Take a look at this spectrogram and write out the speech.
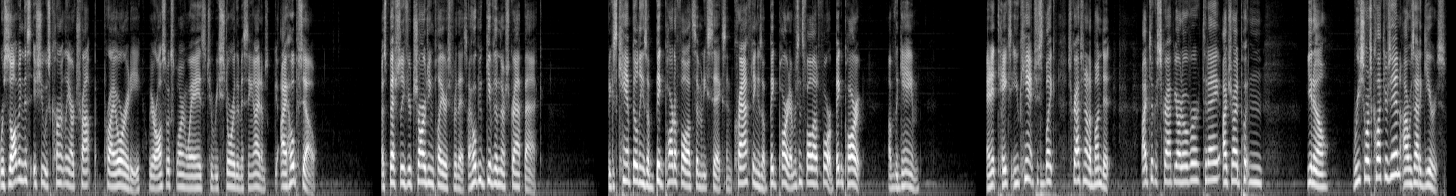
Resolving this issue is currently our top priority, we are also exploring ways to restore the missing items. I hope so. Especially if you're charging players for this. I hope you give them their scrap back. Because camp building is a big part of Fallout 76, and crafting is a big part, ever since Fallout 4, big part of the game. And it takes, you can't just like, scrap's not abundant. I took a scrapyard over today. I tried putting, you know, resource collectors in. I was out of gears.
